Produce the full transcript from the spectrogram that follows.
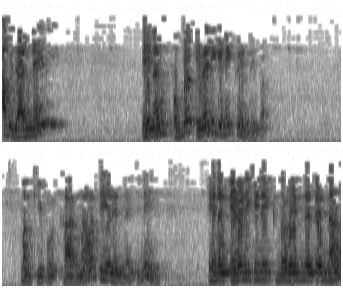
අපි දන්නේ නැහැනේ. එහෙනම් ඔබ එවැනි කෙනෙක් වෙන්න එපා. මං කියපු කාරණාව තේරෙන්නේ නැති නේ. එහෙනම් එවැනි කෙනෙක් නොවෙන්නට නම්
